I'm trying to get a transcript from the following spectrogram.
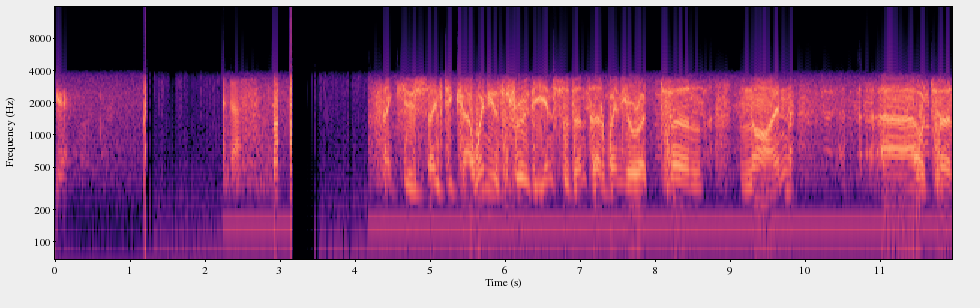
Yeah. And us. Thank you, safety car. When you're through the incident and when you're at turn 9, uh, or turn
